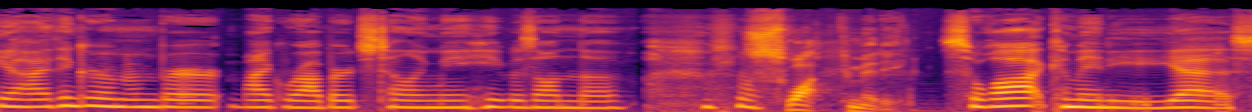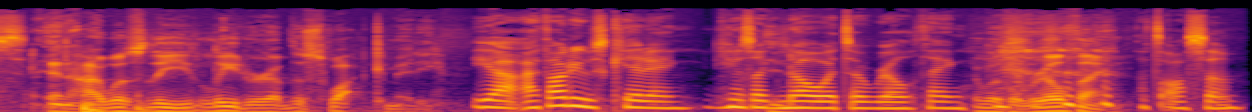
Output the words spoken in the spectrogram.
Yeah, I think I remember Mike Roberts telling me he was on the SWAT committee, SWAT committee. Yes. and I was the leader of the SWAT committee. Yeah, I thought he was kidding. He was like, no, it's a real thing. It was a real thing. That's awesome.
